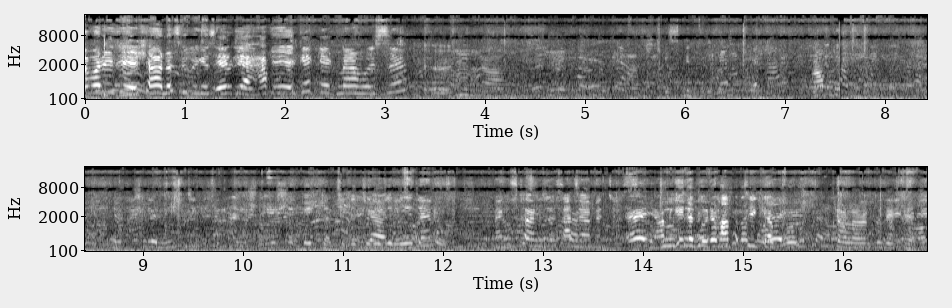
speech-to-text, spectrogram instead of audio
আমার এই যে শাহনাজ শুরু গেছে এই যে কেক নেওয়া হয়েছে ছেলে মিষ্টি কিছু খায় না সমস্যা তো এইটা ছেলের জন্য যে নিয়ে যাব। আমি কি এটা ধরে ভাবছি কেমন? চলো একটু দেখে আসি।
